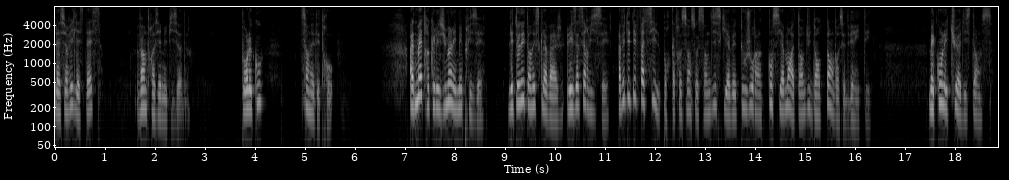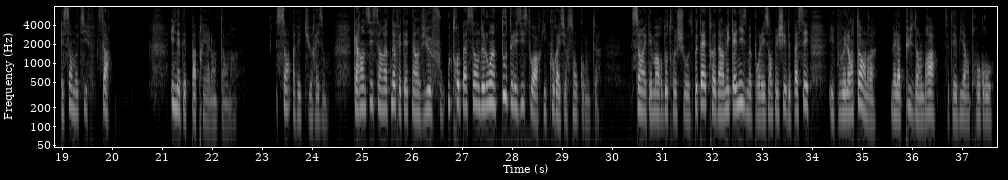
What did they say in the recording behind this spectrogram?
La survie de l'espèce, 23e épisode. Pour le coup, c'en était trop. Admettre que les humains les méprisaient, les tenaient en esclavage les asservissaient avait été facile pour 470 qui avaient toujours inconsciemment attendu d'entendre cette vérité. Mais qu'on les tue à distance, et sans motif, ça, ils n'étaient pas prêts à l'entendre. Cent avait eu raison. 4629 était un vieux fou, outrepassant de loin toutes les histoires qui couraient sur son compte. Cent était mort d'autre chose, peut-être d'un mécanisme pour les empêcher de passer. Il pouvait l'entendre, mais la puce dans le bras, c'était bien trop gros,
